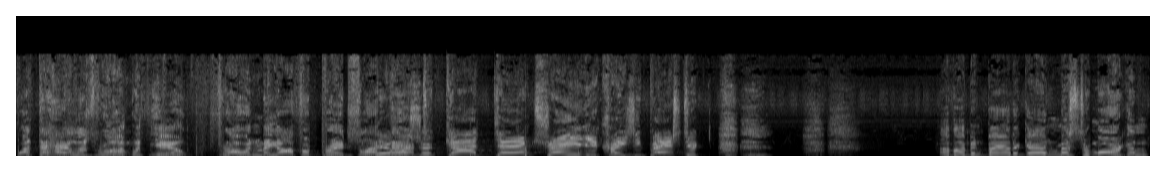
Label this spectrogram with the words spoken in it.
What the hell is wrong with you? Throwing me off a bridge like There that? was a train, you crazy bastard! Have I been bad again, Mr. Morgan?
